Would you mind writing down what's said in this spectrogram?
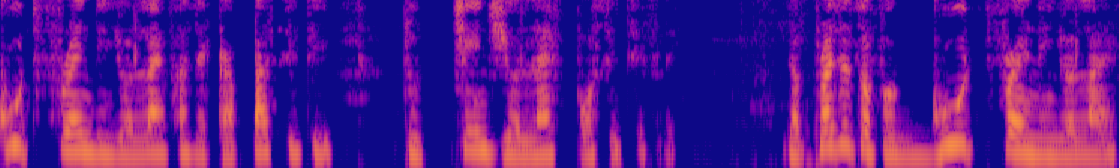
good friend in your life has a capacity to change your life positively. The presence of a good friend in your life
